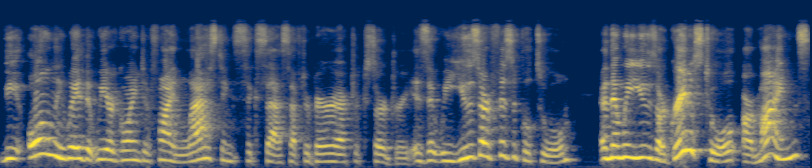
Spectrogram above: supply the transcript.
the only way that we are going to find lasting success after bariatric surgery is that we use our physical tool and then we use our greatest tool, our minds,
